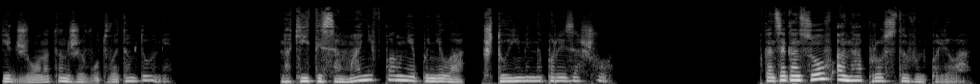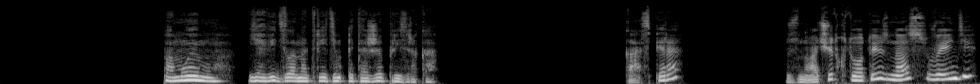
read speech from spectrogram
и Джонатан живут в этом доме. Но Кейт и сама не вполне поняла, что именно произошло. В конце концов, она просто выпалила. «По-моему, я видела на третьем этаже призрака». «Каспера?» «Значит, кто-то из нас, Венди?»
